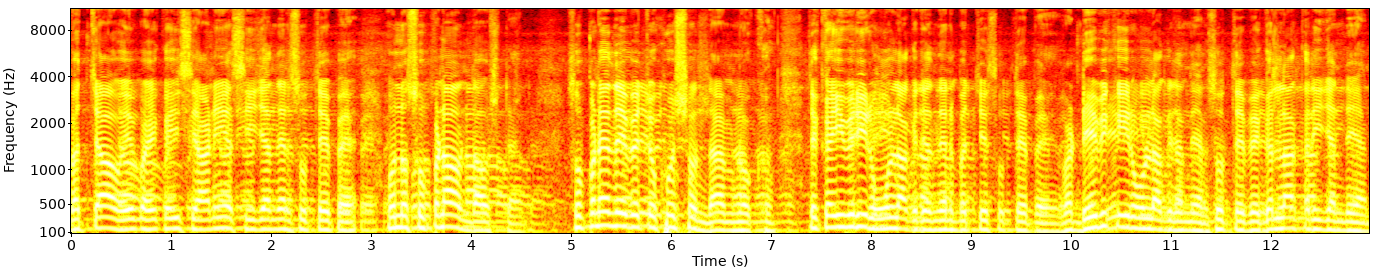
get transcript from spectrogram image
ਬੱਚਾ ਹੋਏ, ਭਾਈ ਕਈ ਸਿਆਣੇ ਹੱਸੀ ਜਾਂਦੇ ਨੇ ਸੁੱਤੇ ਪਏ। ਉਹਨੂੰ ਸੁਪਨਾ ਹੁੰਦਾ ਉਸ ਟਾਈਮ ਸੁਪਨੇ ਦੇ ਵਿੱਚ ਉਹ ਖੁਸ਼ ਹੁੰਦਾ ਮਨੁੱਖ। ਤੇ ਕਈ ਵਾਰੀ ਰੋਣ ਲੱਗ ਜਾਂਦੇ ਨੇ ਬੱਚੇ ਸੁੱਤੇ ਪਏ। ਵੱਡੇ ਵੀ ਕਈ ਰੋਣ ਲੱਗ ਜਾਂਦੇ ਹਨ, ਸੁੱਤੇ ਪਏ, ਗੱਲਾਂ ਕਰੀ ਜਾਂਦੇ ਹਨ।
